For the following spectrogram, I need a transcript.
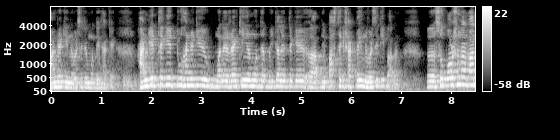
হান্ড্রেড ইউনিভার্সিটির মধ্যেই থাকে। হান্ড্রেড থেকে টু হান্ড্রেড মানে র্যাঙ্কিংয়ের মধ্যে ইতালির থেকে আহ, আপনি পাঁচ থেকে সাতটা ইউনিভার্সিটি পাবেন। সো পড়াশোনার মান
